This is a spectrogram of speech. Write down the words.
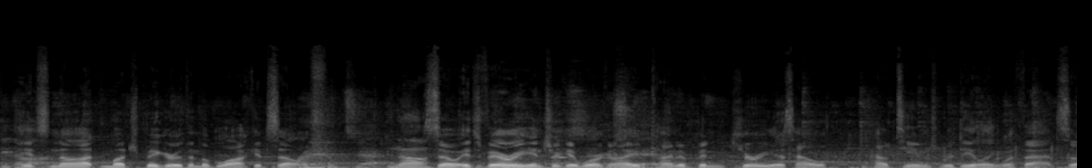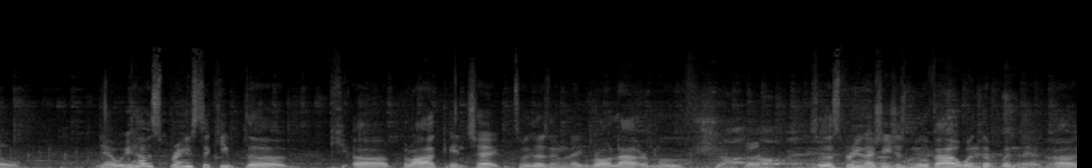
it's not much bigger than the block itself. No. So it's very intricate work, and I had kind of been curious how, how teams were dealing with that. So Yeah, we have springs to keep the uh, block and check so it doesn't like roll out or move. okay, So the springs actually just move out when the when the, uh,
